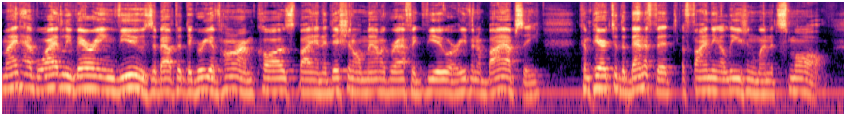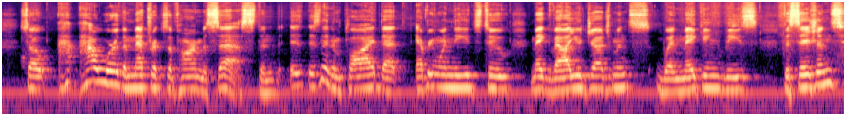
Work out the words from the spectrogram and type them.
might have widely varying views about the degree of harm caused by an additional mammographic view or even a biopsy, compared to the benefit of finding a lesion when it's small. So, how were the metrics of harm assessed? And isn't it implied that everyone needs to make value judgments when making these decisions?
